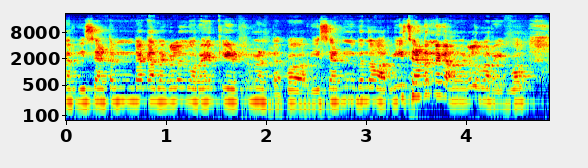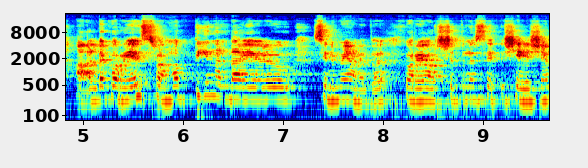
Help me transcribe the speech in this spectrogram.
വർഗീസേട്ടന്റെ കഥകൾ കുറേ കേട്ടിട്ടുണ്ട്. അപ്പോൾ വർഗീസേട്ടൻ ഇരുന്ന വർഗീസേട്ടന്റെ കഥകൾ പറയുമ്പോൾ ആളുടെ കുറേ ശ്രമത്തിൽ നിന്നുണ്ടായ ഒരു സിനിമയാണിത്. കുറേ വർഷത്തിന് ശേഷം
